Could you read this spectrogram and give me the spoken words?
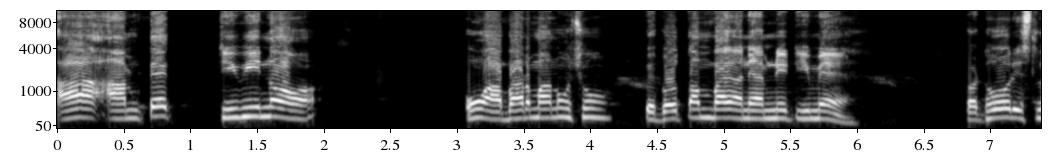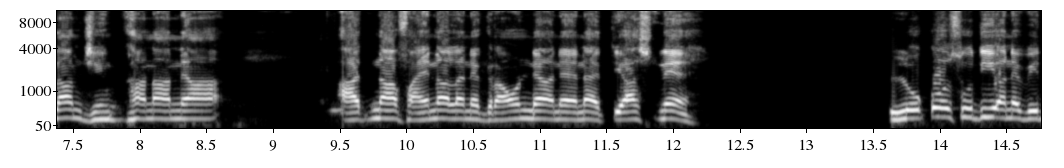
આ આમટેક ટીવીનો હું આભાર માનું છું કે ગૌતમભાઈ અને એમની ટીમે કઠોર ઇસ્લામ જીમખાનાના આજના ફાઇનલ અને ગ્રાઉન્ડને અને એના ઇતિહાસને લોકો સુધી અને વિદેશ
